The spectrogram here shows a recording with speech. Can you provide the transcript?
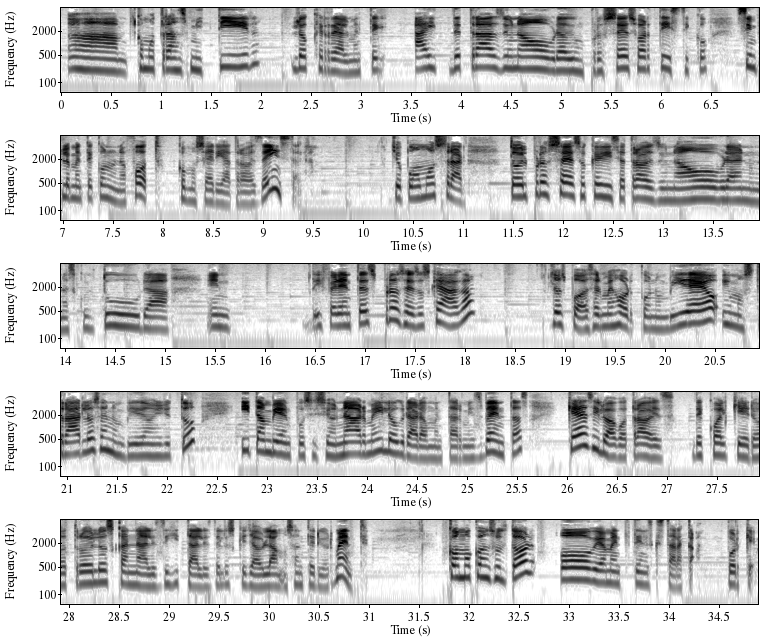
ah, como transmitir lo que realmente hay detrás de una obra, de un proceso artístico, simplemente con una foto, como se haría a través de Instagram. Yo puedo mostrar todo el proceso que hice a través de una obra, en una escultura, en diferentes procesos que haga, los puedo hacer mejor con un video y mostrarlos en un video en YouTube y también posicionarme y lograr aumentar mis ventas que si lo hago a través de cualquier otro de los canales digitales de los que ya hablamos anteriormente. Como consultor, obviamente tienes que estar acá. ¿Por qué?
